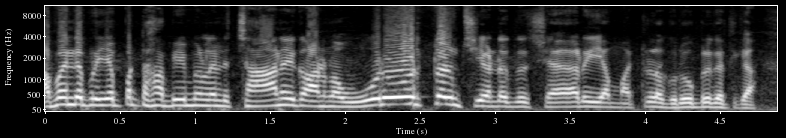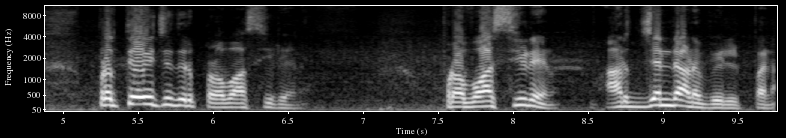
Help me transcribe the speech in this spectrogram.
അപ്പോൾ എന്റെ പ്രിയപ്പെട്ട ഹബീബുകൾ എന്റെ ചാനൽ കാണുന്ന ഓരോരുത്തരും ചെയ്യേണ്ടത് ഷെയർ ചെയ്യാം മറ്റുള്ള ഗ്രൂപ്പിലേക്ക് എത്തിക്കുക പ്രത്യേകിച്ച് ഇതൊരു പ്രവാസിയുടെയാണ്. പ്രവാസിയുടെയാണ്. അർജന്റാണ് വിൽപ്പന.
